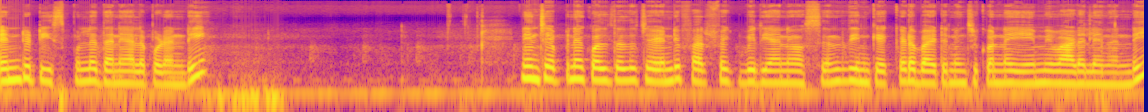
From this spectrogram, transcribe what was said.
రెండు టీ స్పూన్ల ధనియాల పొడి అండి నేను చెప్పిన కొలతలతో చేయండి పర్ఫెక్ట్ బిర్యానీ వస్తుంది. దీనికి ఎక్కడ బయట నుంచి కొన్న ఏమీ వాడలేదండి.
